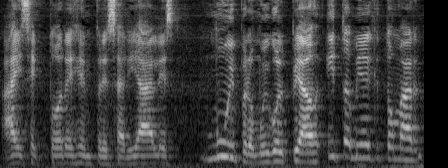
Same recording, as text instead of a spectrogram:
Hay sectores empresariales muy, pero muy golpeados y también hay que tomar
